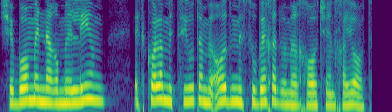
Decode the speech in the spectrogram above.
שבו מנרמלים את כל המציאות המאוד מסובכת במרכאות שהן חיות.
